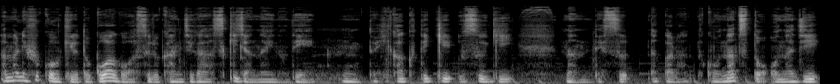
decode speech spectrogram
あまり服を着るとゴワゴワする感じが好きじゃないので、うんと、比較的薄着なんです。だから、こう、夏と同じ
